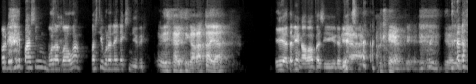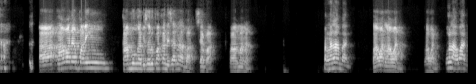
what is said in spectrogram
Kalau di sini passing bola bawah pasti bola naik-naik sendiri. Iya, ini nggak rata ya. Iya, tapi ya nggak apa-apa sih, udah Ya, biasa. oke oke. Ya, ya. Eh, lawan yang paling kamu nggak bisa lupakan di sana apa? Siapa? Lawan mana? Pengalaman. Lawan, lawan, lawan. Oh lawan.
